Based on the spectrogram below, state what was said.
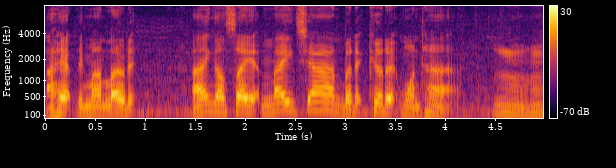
I helped him unload it. I ain't gonna say it made shine, but it could at one time. hmm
